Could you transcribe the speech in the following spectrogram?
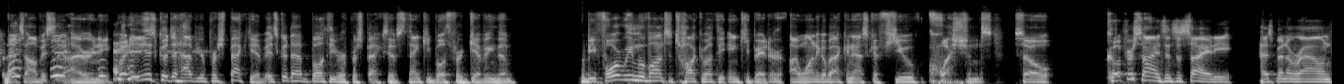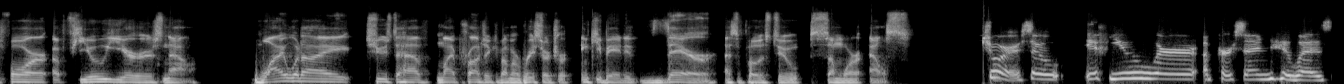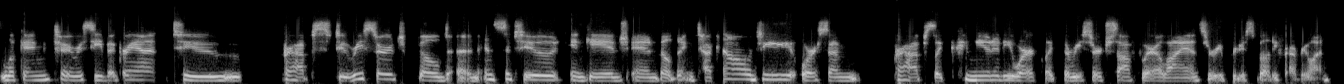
That's obviously irony, but it is good to have your perspective. It's good to have both of your perspectives. Thank you both for giving them. Before we move on to talk about the incubator, I want to go back and ask a few questions. So, Code for Science and Society has been around for a few years now why would I choose to have my project, if I'm a researcher, incubated there as opposed to somewhere else? Sure. So, if you were a person who was looking to receive a grant to perhaps do research, build an institute, engage in building technology, or some perhaps like community work like the Research Software Alliance or Reproducibility for Everyone,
